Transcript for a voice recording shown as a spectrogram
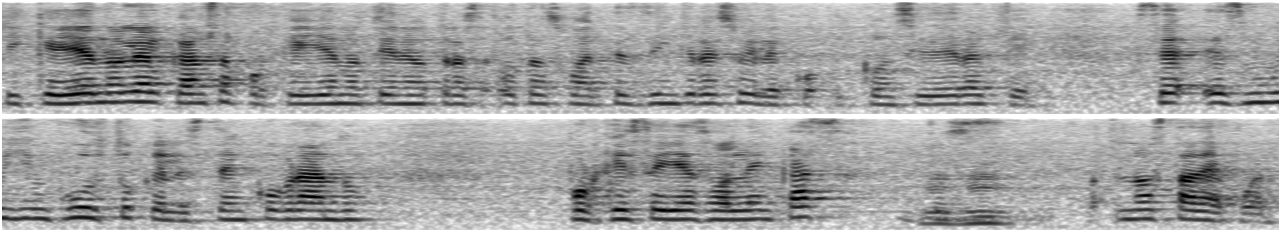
y que ella no le alcanza porque ella no tiene otras, otras fuentes de ingreso y le considera que es muy injusto que le estén cobrando porque es ella sola en casa. Entonces, no está de acuerdo.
